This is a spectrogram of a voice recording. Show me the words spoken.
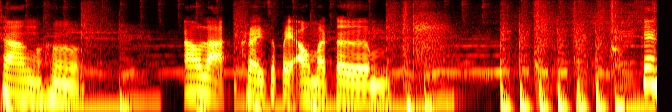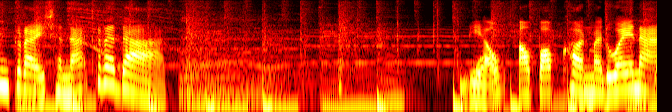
ช่างเหอะ เอาล่ะ ใครจะไปเอามาเติมกันไกรชนะกระดาษ เดี๋ยวเอาป๊อปคอร์นมาด้วยนะ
